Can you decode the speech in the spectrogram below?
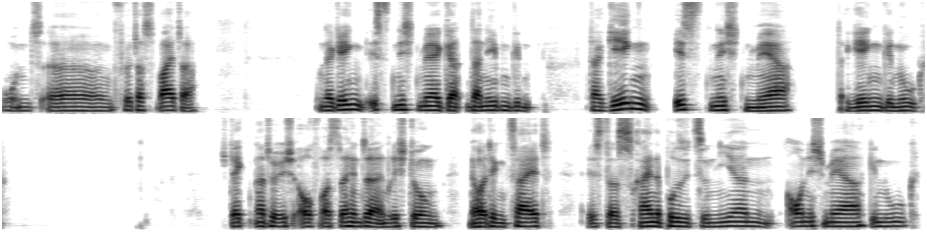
und äh, führt das weiter. Und dagegen ist nicht mehr daneben dagegen ist nicht mehr dagegen genug. Steckt natürlich auch was dahinter in Richtung der heutigen Zeit. Ist das reine Positionieren auch nicht mehr genug?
